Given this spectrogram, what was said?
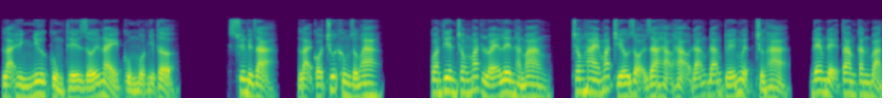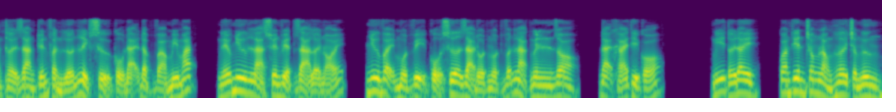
lại hình như cùng thế giới này cùng một nhịp thở. Xuyên biệt giả, lại có chút không giống a quan tiên trong mắt lóe lên hàn mang, trong hai mắt chiếu dọi ra hạo hạo đáng đáng tuế nguyệt trường hà, đem đệ tam căn bản thời gian tuyến phần lớn lịch sử cổ đại đập vào mi mắt, nếu như là xuyên việt giả lời nói, như vậy một vị cổ xưa giả đột ngột vẫn lạc nguyên do, đại khái thì có. Nghĩ tới đây, quan tiên trong lòng hơi trầm ngưng,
